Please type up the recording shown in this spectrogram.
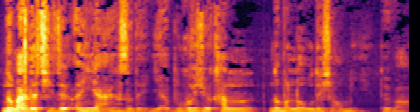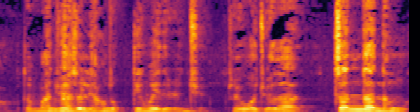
能买得起这个 NEX 的，也不会去看那么 low 的小米，对吧？这完全是两种定位的人群，所以我觉得真的能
